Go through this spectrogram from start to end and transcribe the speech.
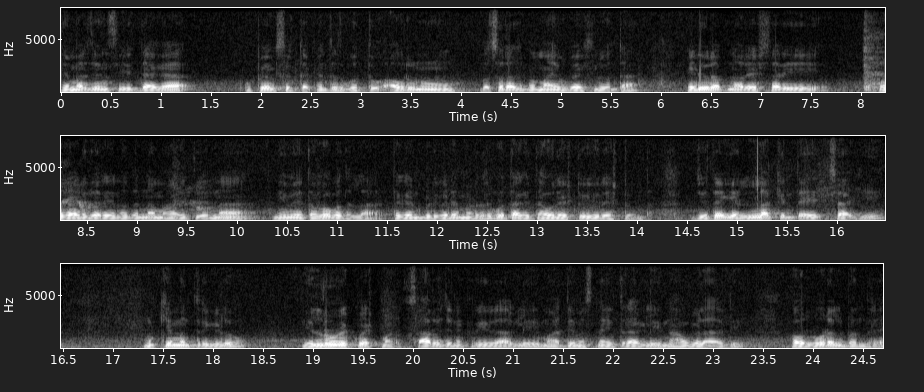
ಎಮರ್ಜೆನ್ಸಿ ಇದ್ದಾಗ ಉಪಯೋಗಿಸಿರ್ತಕ್ಕಂಥದ್ದು ಗೊತ್ತು. ಅವರೂ ಬಸವರಾಜ ಬೊಮ್ಮಾಯಿ ಉಪಯೋಗಿಸಿಲ್ವಂತ ಯಡಿಯೂರಪ್ಪನವ್ರು ಎಷ್ಟು ಸಾರಿ ಓಡಾಡಿದ್ದಾರೆ ಅನ್ನೋದನ್ನು ಮಾಹಿತಿಯನ್ನು ನೀವೇ ತಗೋಬೋದಲ್ಲ ತಗೊಂಡು ಬಿಡುಗಡೆ ಮಾಡಿದ್ರೆ ಗೊತ್ತಾಗುತ್ತೆ ಅವರೆಷ್ಟು ಇವರೆಷ್ಟು ಅಂತ. ಜೊತೆಗೆ ಎಲ್ಲಕ್ಕಿಂತ ಹೆಚ್ಚಾಗಿ ಮುಖ್ಯಮಂತ್ರಿಗಳು ಎಲ್ಲರೂ ರಿಕ್ವೆಸ್ಟ್ ಮಾಡೋದು. ಸಾರ್ವಜನಿಕರಿಗಾಗಲಿ ಮಾಧ್ಯಮ ಸ್ನೇಹಿತರಾಗಲಿ, ನಾವುಗಳಾಗಲಿ, ಅವ್ರು ರೋಡಲ್ಲಿ ಬಂದರೆ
